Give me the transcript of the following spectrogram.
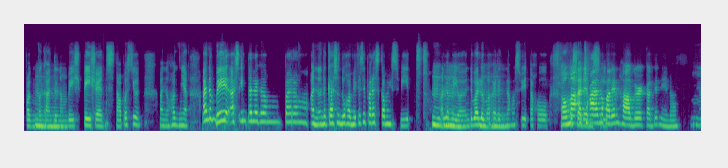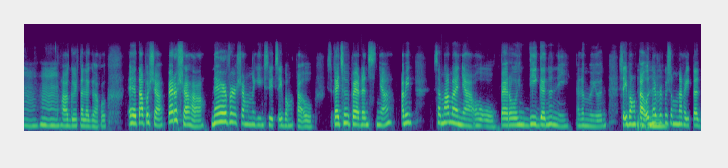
pag mag-handle mm-hmm. ng patients. Tapos yun, ano, hug niya. Ano ba, as in talagang parang ano, nagkasundo kami kasi pares kaming sweet. Mm-hmm. Alam mo yun, 'di ba? Lumaki mm-hmm. rin ako sweet ako. Oh, ma- at saka ano ka rin, hugger ka din eh, no? Mm, hugger talaga ako. Eh, tapos siya, pero siya ha, never siyang naging sweet sa ibang tao. Kahit sa parents niya, I mean, sa mama niya, oo. Pero hindi ganun eh. Alam mo yun? Sa ibang tao, mm-hmm. never ko siyang nakita.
